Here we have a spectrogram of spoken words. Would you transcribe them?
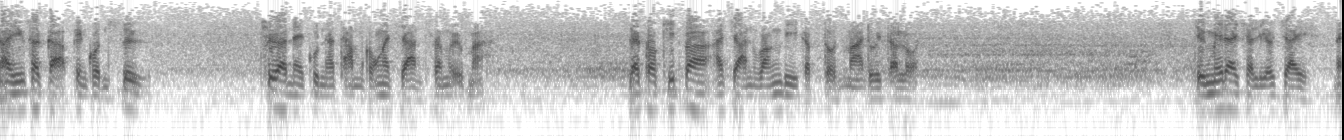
นายยิงสกะเป็นคนซื่อ เชื่อในคุณธรรมของอาจารย์เสมอมา และก็คิดว่าอาจารย์หวังดีกับตนมาโดยตลอด จึงไม่ได้เฉลียวใจใน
